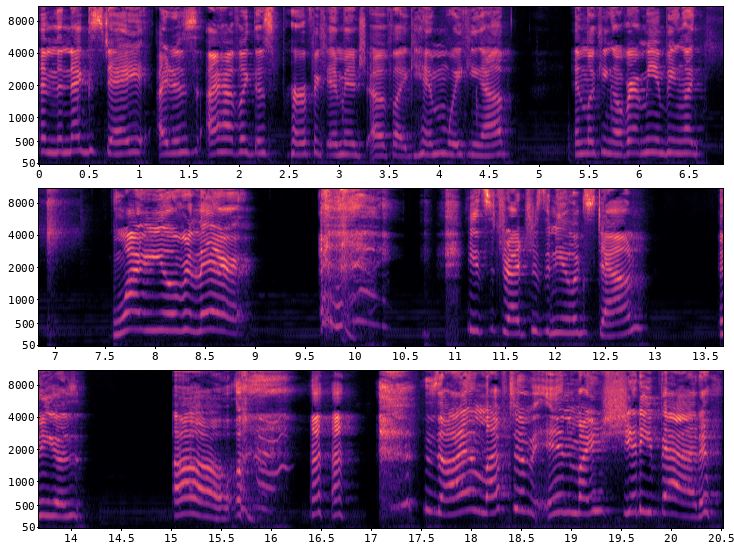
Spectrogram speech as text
And the next day, I just I have like this perfect image of like him waking up and looking over at me and being like, "Why are you over there?" he stretches and he looks down and he goes, "Oh." so I left him in my shitty bed.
